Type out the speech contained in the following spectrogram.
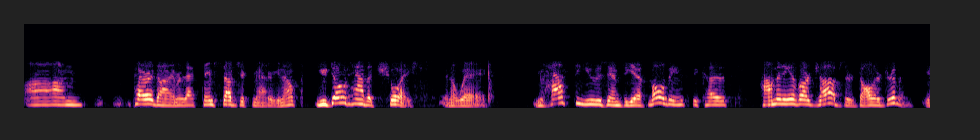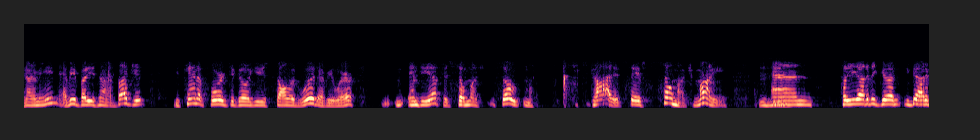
um, paradigm or that same subject matter. You know, you don't have a choice in a way. You have to use MDF moldings because how many of our jobs are dollar driven? You know what I mean? Everybody's on a budget. You can't afford to go use solid wood everywhere. MDF is so much, so God, it saves so much money. Mhm. And so you got to be good. You got to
